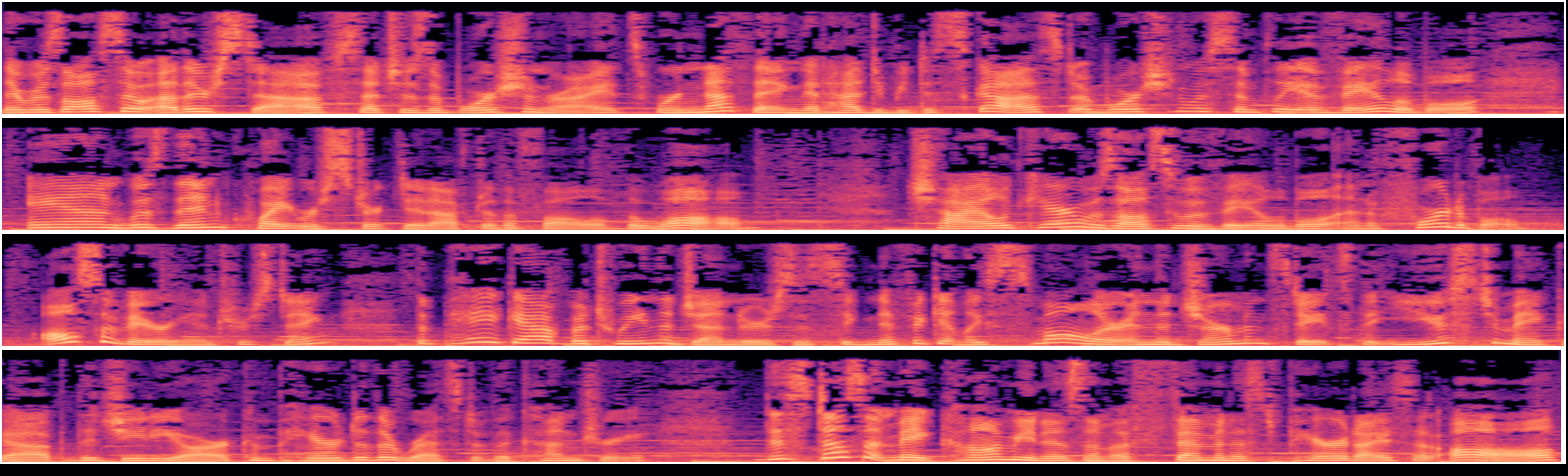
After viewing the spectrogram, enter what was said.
There was also other stuff, such as abortion rights, where nothing that had to be discussed, abortion was simply available and was then quite restricted after the fall of the wall. Childcare was also available and affordable. Also very interesting, the pay gap between the genders is significantly smaller in the German states that used to make up the GDR compared to the rest of the country. This doesn't make communism a feminist paradise at all.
